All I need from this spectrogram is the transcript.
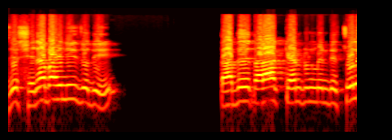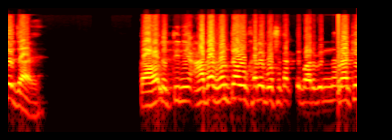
যে সেনাবাহিনী যদি তাদের, তারা ক্যান্টনমেন্টে চলে যায়, তাহলে তিনি আধা ঘণ্টা ওখানে বসে থাকতে পারবেন না। নাকি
